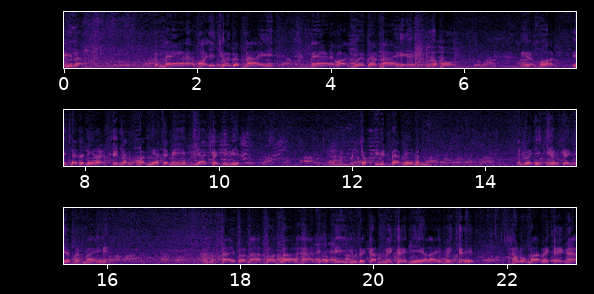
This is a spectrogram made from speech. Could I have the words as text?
นี่แหละแม่พ่อจะช่วยแบบไหน แม่พ่อช่วยแบบไหนก็บอกนี่แหละพ่อเสียใจตอนนี้แล้วขึ้นนังกอดเมียแต่ไม่มีปัญญาช่วยชีวิตมันมันจบชีวิตแบบนี้มันเห็นว่าจะช่วยช่วยแกแบบไหนมันตายต่อหน้าต่อตาห้าสิบกว่าปีอยู่ด้วยกัน ไม่เคยมีอะไรไม่เคย เข้าโรงพยาบาลไม่เคยหา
